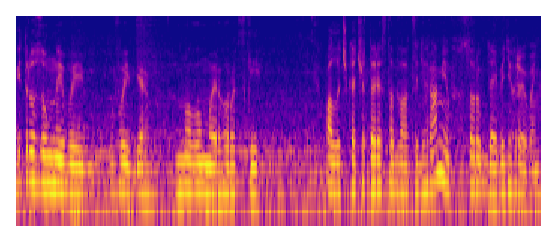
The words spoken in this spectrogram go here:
Від розумний вибір Новомиргородський. Паличка 420 грамів 49 гривень.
